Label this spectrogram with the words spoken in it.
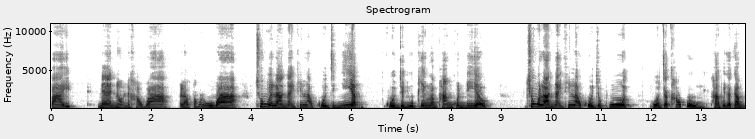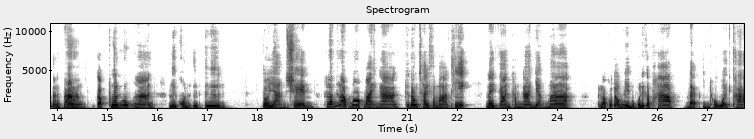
ไป แน่นอนนะคะว่า เราต้องรู้ว่าช่วงเวลาไหนที่เราควรจะเงียบ ควรจะอยู่เพียงลำพังคนเดียว ช่วงเวลาไหนที่เราควรจะพูด ควรจะเข้ากลุ่มทางกิจกรรมต่างๆ กับเพื่อนร่วมงานหรือคนอื่นๆ ตัวอย่างเช่น ถ้าเราได้รับมอบหมายงานจะต้องใช้สมาธิในการทำงานอย่างมาก เราก็ต้องมีบุคลิกภาพแบบ introvert ค่ะ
